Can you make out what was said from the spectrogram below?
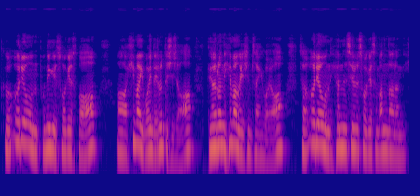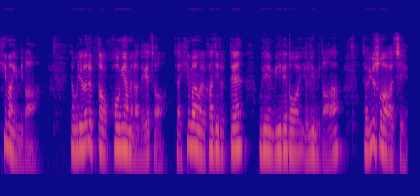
그 어려운 분위기 속에서도 어, 희망이 보인다 이런 뜻이죠. 별은 희망의 심상이고요. 자, 어려운 현실 속에서 만나는 희망입니다. 자, 우리 어렵다고 포기하면 안 되겠죠. 자, 희망을 가질 때 우리의 미래도 열립니다. 자, 유수와 같이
